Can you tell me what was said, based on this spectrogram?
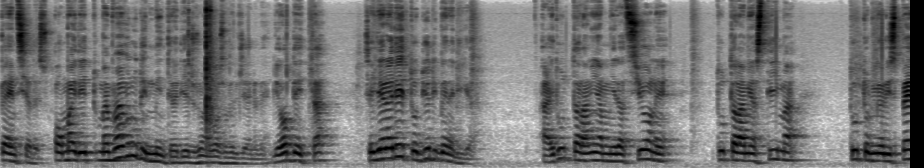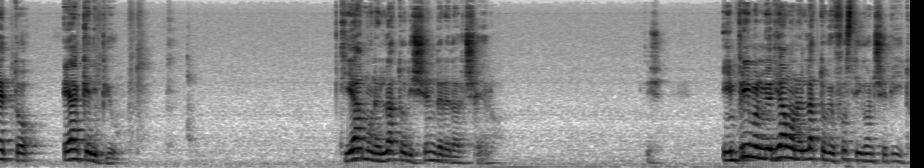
Pensi adesso, ho mai detto, mi è mai venuto in mente di Gesù una cosa del genere? Gliel'ho detta? Se gliel'hai detto, Dio ti benedica. Hai tutta la mia ammirazione, tutta la mia stima, tutto il mio rispetto e anche di più. Ti amo nell'atto di scendere dal cielo. Dice, imprimo il mio ti amo nell'atto che fosti concepito,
